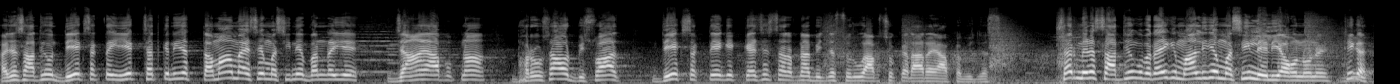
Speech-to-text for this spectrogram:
अच्छा साथियों देख सकते हैं एक छत के नीचे तमाम ऐसे मशीनें बन रही है जहाँ आप अपना भरोसा और विश्वास देख सकते हैं कि कैसे सर अपना बिज़नेस शुरू आप आपसे करा रहे हैं आपका बिज़नेस सर मेरे साथियों को बताइए कि मान लीजिए मशीन ले लिया उन्होंने ठीक है?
